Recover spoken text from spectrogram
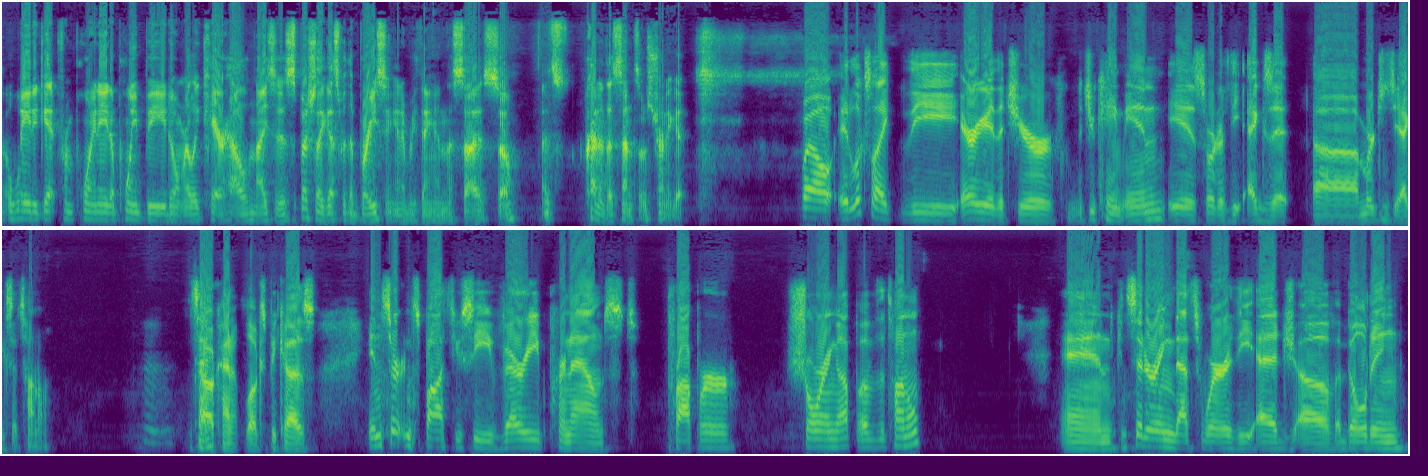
a way to get from point a to point b you don't really care how nice it is especially i guess with the bracing and everything and the size so that's kind of the sense i was trying to get Well, it looks like the area that you're that you came in is sort of the exit, uh, emergency exit tunnel. Hmm. That's how it kind of looks because in certain spots you see very pronounced proper shoring up of the tunnel. And considering that's where the edge of a building,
